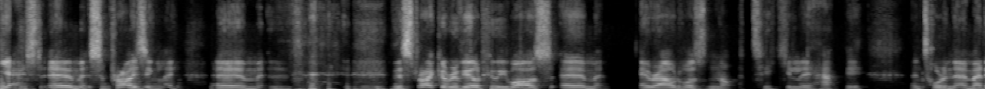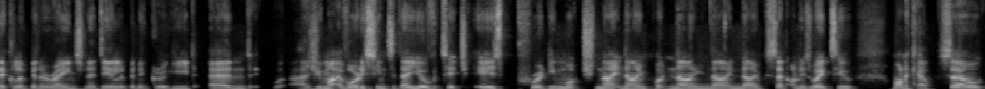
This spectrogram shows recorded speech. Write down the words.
yes, um, surprisingly, um, the striker revealed who he was. Um, Eyraud was not particularly happy and told him that a medical had been arranged and a deal had been agreed. And as you might have already seen today, Jovetic is pretty much 99.999% on his way to Monaco. So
